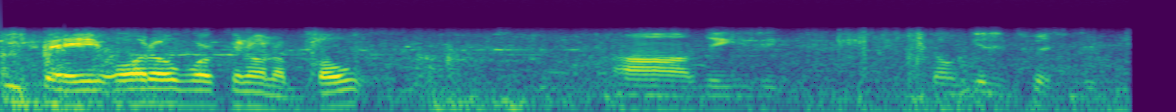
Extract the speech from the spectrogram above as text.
Keith Auto working on a boat. Uh, the, don't get it twisted.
